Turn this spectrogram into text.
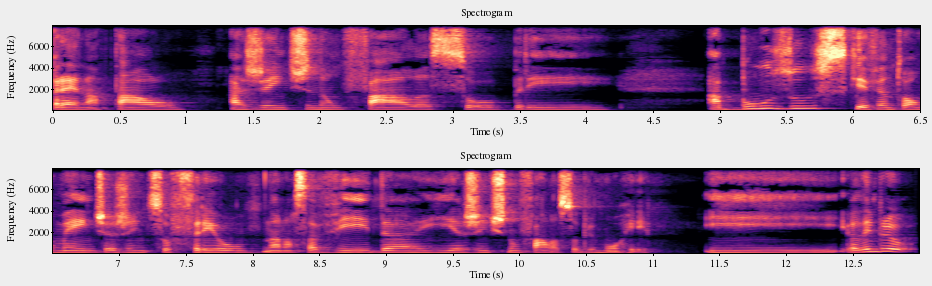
pré-natal, a gente não fala sobre abusos que eventualmente a gente sofreu na nossa vida e a gente não fala sobre morrer. E eu lembro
